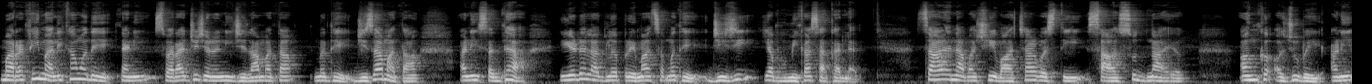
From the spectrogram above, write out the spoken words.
मराठी मालिकामध्ये त्यांनी स्वराज्य जननी जिजामातामध्ये जिजामाता आणि सध्या येड लागलं प्रेमाचंमध्ये जिजी या भूमिका साकारल्या. चाळ नावाची वाचाळ वस्ती साळसुद नायक अंक अजुबे आणि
